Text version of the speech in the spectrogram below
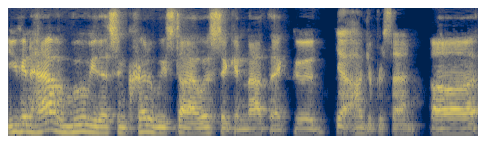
you can have a movie that's incredibly stylistic and not that good. yeah 100% Uh,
